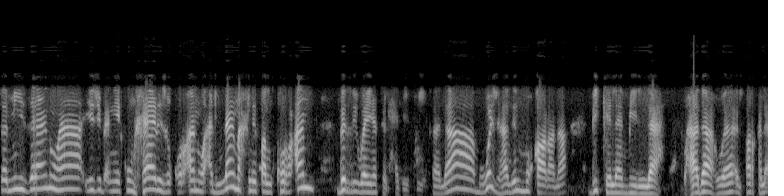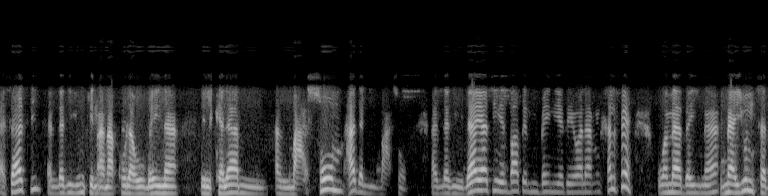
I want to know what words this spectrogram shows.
فميزانها يجب أن يكون خارج القرآن وأن لا نخلط القرآن بالروايات الحديثية. فلا وجه للمقارنة بكلام الله. وهذا هو الفرق الأساسي الذي يمكن أن أقوله بين الكلام المعصوم هذا المعصوم الذي لا ياتيه الباطل من بين يديه ولا من خلفه وما بين ما ينسب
